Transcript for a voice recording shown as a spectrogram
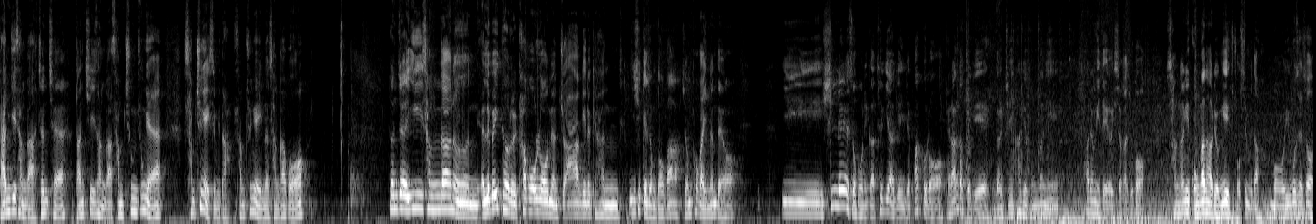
단지 상가 전체 단지 상가 3층 중에 3층에 있습니다. 3층에 있는 상가고 현재 이 상가는 엘리베이터를 타고 올라오면 쫙 이렇게 한 20개 정도가 점포가 있는데요. 이 실내에서 보니까 특이하게 이제 밖으로 베란다 쪽이 널찍하게 공간이 활용이 되어 있어가지고 상당히 공간 활용이 좋습니다. 뭐 이곳에서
